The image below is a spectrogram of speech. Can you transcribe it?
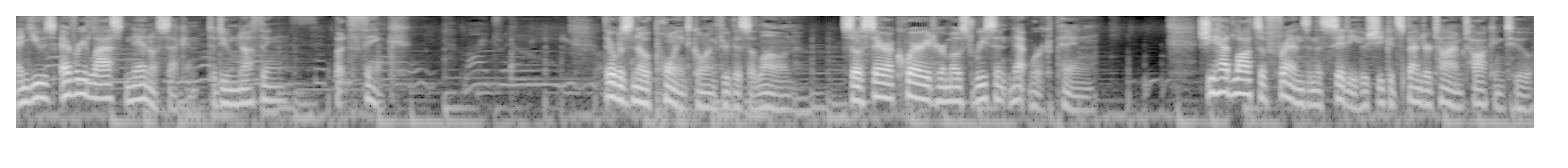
and use every last nanosecond to do nothing but think. There was no point going through this alone, so Sarah queried her most recent network ping. She had lots of friends in the city who she could spend her time talking to.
